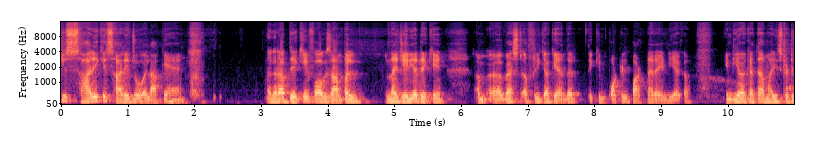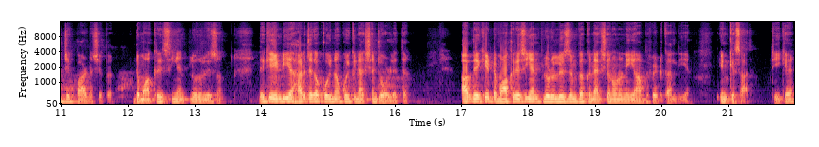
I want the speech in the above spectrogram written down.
ये सारे के सारे जो इलाके हैं अगर आप देखें फॉर एग्ज़ाम्पल नाइजेरिया देखें वेस्ट अफ्रीका के अंदर एक इंपॉर्टेंट पार्टनर है इंडिया का। इंडिया कहता है हमारी स्ट्रेटेजिक पार्टनरशिप है डेमोक्रेसी एंड प्लूरलिज्म देखिए इंडिया हर जगह कोई ना कोई कनेक्शन जोड़ लेता है। अब देखिए डेमोक्रेसी एंड प्लूरलिज्म का कनेक्शन उन्होंने यहाँ पे फिट कर लिया इनके साथ, ठीक है?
